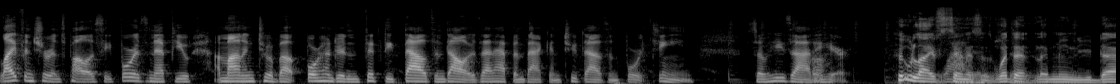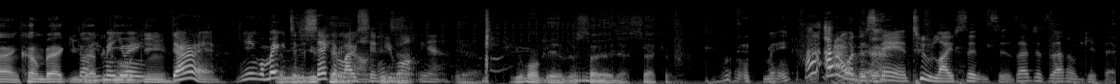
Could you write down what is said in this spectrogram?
life insurance policy for his nephew amounting to about $450,000. That happened back in 2014. So he's out of here. Two life sentences. What that, that mean? You die and come back. You Don't got you to mean go you ain't you dying? You ain't gonna make it to the second can't. life No, sentence. you won't, yeah. Yeah, you won't be able to serve that second one. man. I, I don't understand two life sentences. I just I don't get that.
